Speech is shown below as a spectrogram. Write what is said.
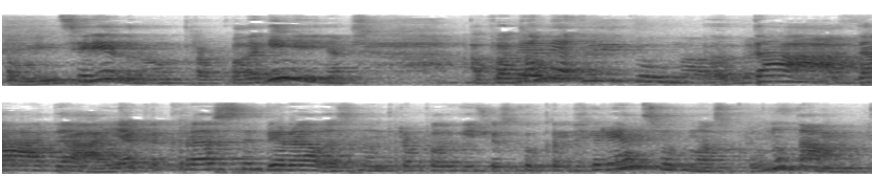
там интерес, антропология. А потом я... Да, да, да. Я как раз собиралась на антропологическую конференцию в Москву. Ну, там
